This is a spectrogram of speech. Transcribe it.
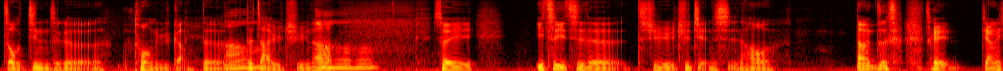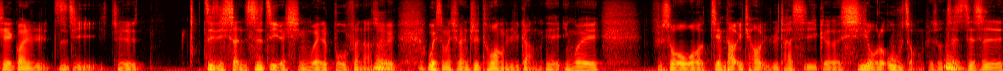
走进这个拖网渔港的的杂鱼区，那所以一次一次的去去捡拾，然后当然这这可以讲一些关于自己就是自己审视自己的行为的部分啊。所以为什么喜欢去拖网渔港？也因为。比如说，我捡到一条鱼，它是一个稀有的物种。比如说，这这是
